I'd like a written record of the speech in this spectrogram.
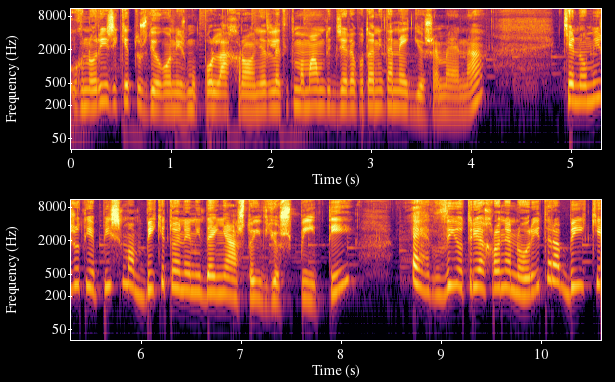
γνωρίζει και τους δύο γονείς μου πολλά χρόνια, δηλαδή τη μαμά μου την ξέρει από όταν ήταν έγκυος εμένα και νομίζω ότι επίσημα μπήκε το 99 στο ίδιο σπίτι, ε, δύο-τρία χρόνια νωρίτερα μπήκε,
